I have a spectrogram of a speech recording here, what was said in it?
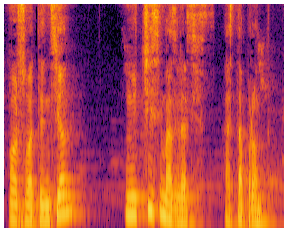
por su atención. Muchísimas gracias. Hasta pronto.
